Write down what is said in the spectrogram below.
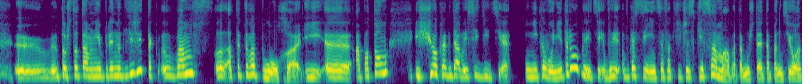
э, то, что там не принадлежит, так вам от этого плохо. И, э, а потом еще, когда вы сидите и никого не трогаете, вы в гостинице фактически сама, потому что это пансион,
